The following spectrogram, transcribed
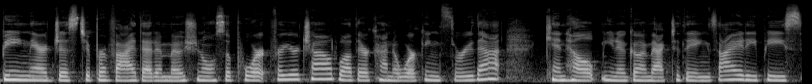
being there just to provide that emotional support for your child while they're kind of working through that can help you know going back to the anxiety piece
